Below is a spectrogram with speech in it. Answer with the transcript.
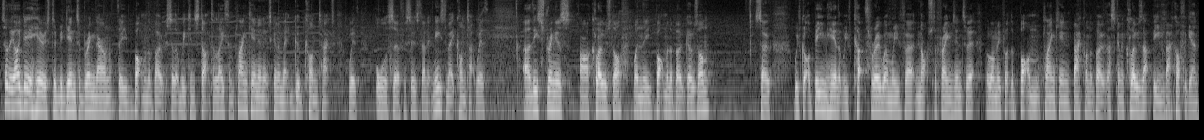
So the idea here is to begin to bring down the bottom of the boat so that we can start to lay some plank in and it's going to make good contact with all the surfaces that it needs to make contact with. Uh, these stringers are closed off when the bottom of the boat goes on. So We've got a beam here that we've cut through when we've uh, notched the frames into it, but when we put the bottom plank in back on the boat, that's going to close that beam back off again.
